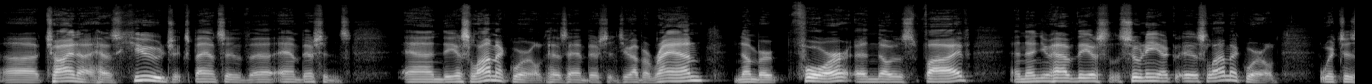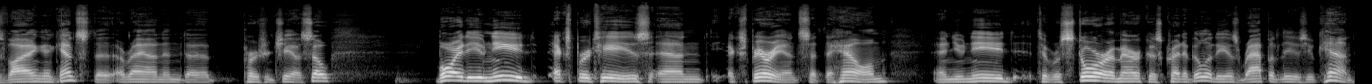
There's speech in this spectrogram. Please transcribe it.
Uh, China has huge, expansive uh, ambitions. And the Islamic world has ambitions. You have Iran, number four in those five. And then you have the Sunni Islamic world, which is vying against Iran and uh, Persian Shia. So, boy, do you need expertise and experience at the helm and you need to restore America's credibility as rapidly as you can.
